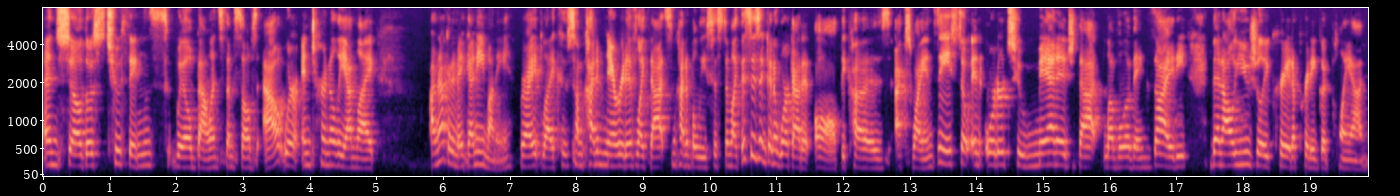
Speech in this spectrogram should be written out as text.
And so, those two things will balance themselves out. Where internally, I'm like, I'm not going to make any money, right? Like some kind of narrative like that, some kind of belief system, like this isn't going to work out at all because X, Y, and Z. So, in order to manage that level of anxiety, then I'll usually create a pretty good plan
